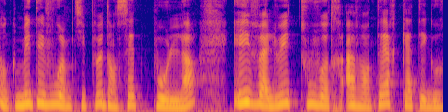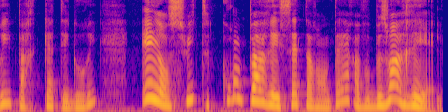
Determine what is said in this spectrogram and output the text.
Donc mettez-vous un petit peu dans cette pôle-là. Évaluez tout votre inventaire catégorie par catégorie. Et ensuite, comparez cet inventaire à vos besoins réels.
